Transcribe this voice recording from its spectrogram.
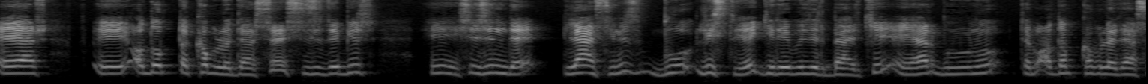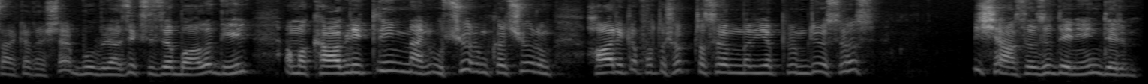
eğer e, Adobe da kabul ederse sizi de bir e, sizin de lensiniz bu listeye girebilir belki. Eğer bunu tabi Adobe kabul ederse arkadaşlar bu birazcık size bağlı değil. Ama kabiliyetliyim ben uçuyorum kaçıyorum harika Photoshop tasarımları yapıyorum diyorsanız bir şansınızı deneyin derim.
